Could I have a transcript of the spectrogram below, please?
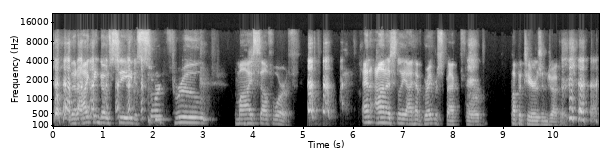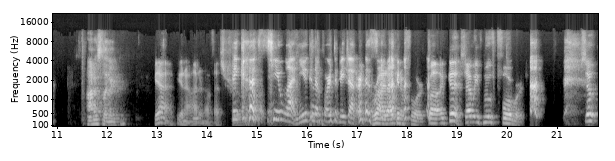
that I can go see to sort through my self worth. And honestly, I have great respect for puppeteers and jugglers. Honest living. Yeah, you know, I don't know if that's true. Because you won. You can afford to be generous. right, I can afford. Well, good. So we've moved forward. So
